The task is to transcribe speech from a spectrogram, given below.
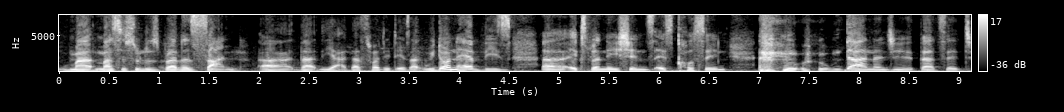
Ma- Masisulu's brother's son. Uh, that yeah, that's what it is. Uh, We don't have these uh, explanations as. Mntana that's it.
